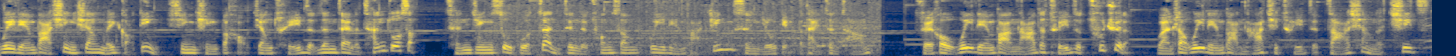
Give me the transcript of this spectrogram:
威廉爸信箱没搞定，心情不好，将锤子扔在了餐桌上。曾经受过战争的创伤，威廉爸精神有点不太正常。随后，威廉爸拿着锤子出去了。晚上，威廉爸拿起锤子砸向了妻子。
